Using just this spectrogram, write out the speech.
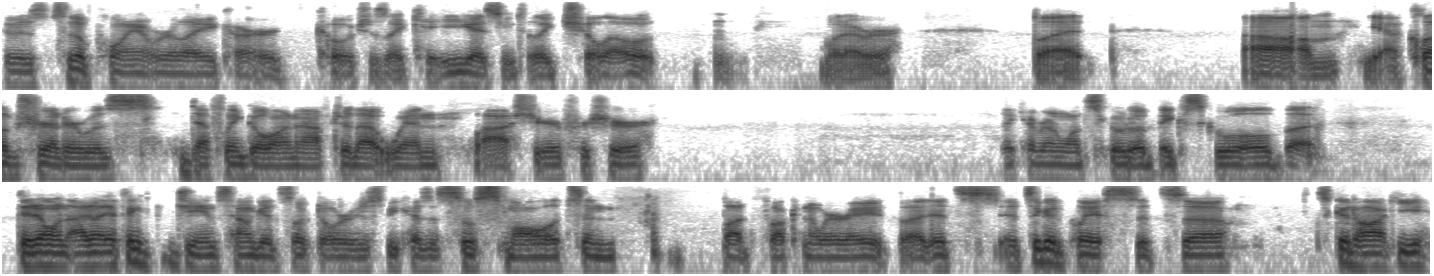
it was to the point where like our coach was like, "Hey, you guys need to like chill out, whatever." But um, yeah, Club Shredder was definitely going after that win last year for sure. Like everyone wants to go to a big school, but they don't. I, I think Jamestown gets looked over just because it's so small. It's in butt fucking nowhere, right? But it's it's a good place. It's uh it's good hockey.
